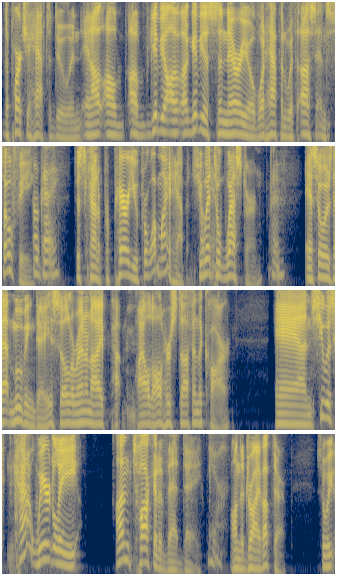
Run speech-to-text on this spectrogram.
the part you have to do, and and I'll I'll, I'll give you I'll, I'll give you a scenario of what happened with us and Sophie, okay. just to kind of prepare you for what might happen. She went to Western, Okay. and so it was that moving day. So Lorena and I p- piled all her stuff in the car, and she was kind of weirdly untalkative that day. Yeah. on the drive up there. So we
